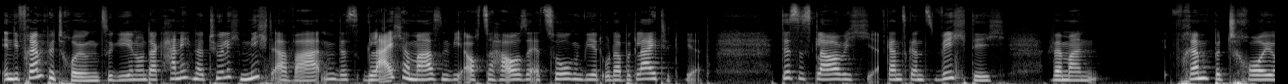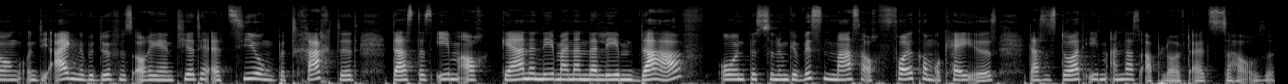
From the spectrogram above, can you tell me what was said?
in die Fremdbetreuung zu gehen. Und da kann ich natürlich nicht erwarten, dass gleichermaßen wie auch zu Hause erzogen wird oder begleitet wird. Das ist, glaube ich, ganz, ganz wichtig, wenn man Fremdbetreuung und die eigene bedürfnisorientierte Erziehung betrachtet, dass das eben auch gerne nebeneinander leben darf und bis zu einem gewissen Maße auch vollkommen okay ist, dass es dort eben anders abläuft als zu Hause.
